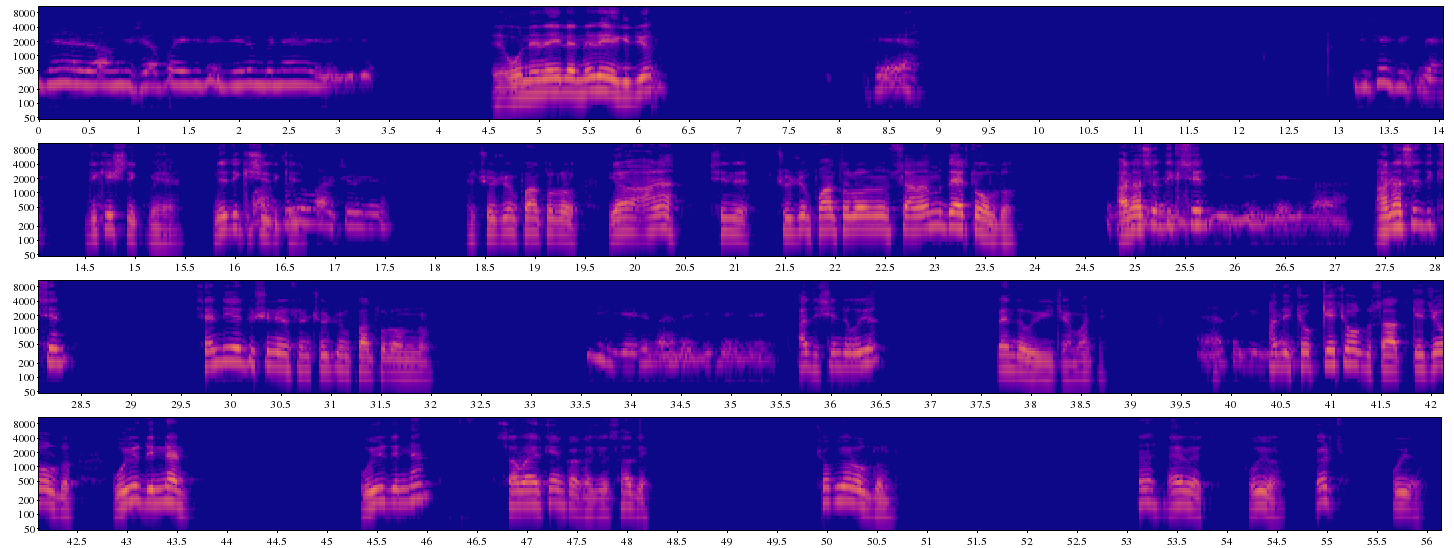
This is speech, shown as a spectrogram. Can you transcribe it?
Nerede almış yapaya gidiyor. Dedim bu nereyle gidiyor. E, o neneyle nereye gidiyorsun? Şeye. Dikiş dikmeye. Dikiş dikmeye. Ne dikişi dikecek? Pantolu var çocuğun. E, çocuğun pantolonu. Ya ana şimdi çocuğun pantolonun sana mı dert oldu? Anası diksin. Dik, dik dedi bana. Anası diksin. Sen niye düşünüyorsun çocuğun pantolonunu? Dik dedi ben de dikemiyorum. Hadi şimdi uyu. Ben de uyuyacağım hadi. Gideceğim. Hadi çok geç oldu saat gece oldu. Uyu dinlen. Uyu dinlen. Sabah erken kalkacağız hadi. Çok yoruldun. Heh, evet. Uyu. Ört. Uyu.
